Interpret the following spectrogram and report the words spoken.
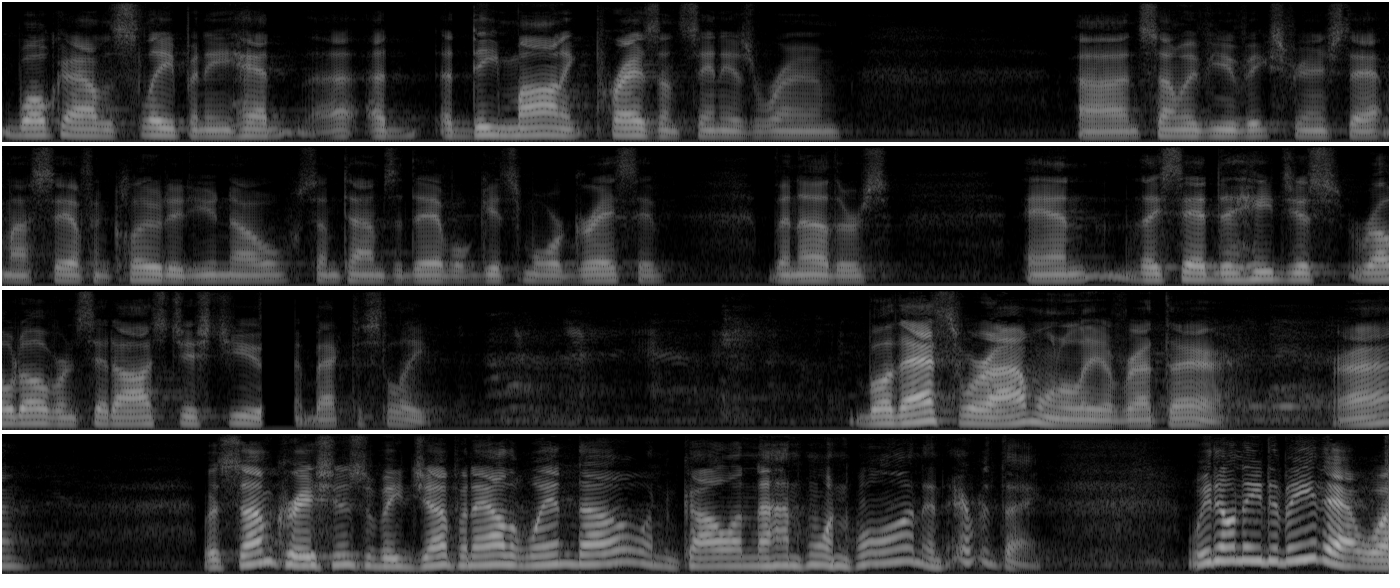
woke out of the sleep and he had a, a, a demonic presence in his room. Uh, and some of you have experienced that, myself included. You know, sometimes the devil gets more aggressive than others. And they said that he just rolled over and said, Oh, it's just you. Went back to sleep. well, that's where I want to live right there, right? But some Christians will be jumping out of the window and calling 911 and everything. We don't need to be that way.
